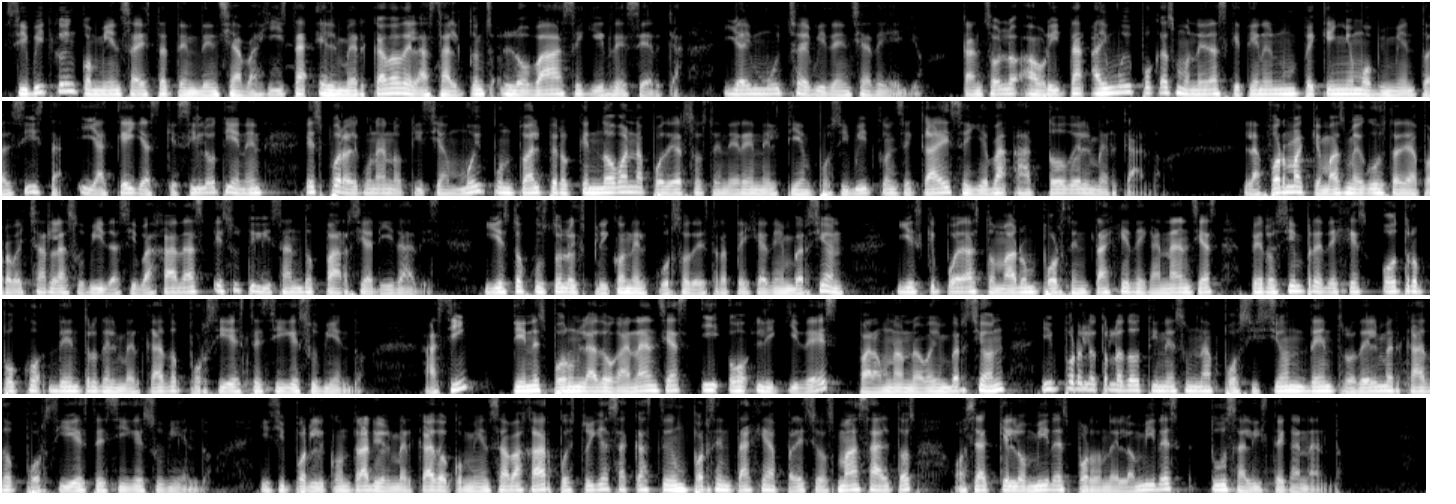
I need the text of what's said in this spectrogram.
Si Bitcoin comienza esta tendencia bajista, el mercado de las altcoins lo va a seguir de cerca, y hay mucha evidencia de ello. Tan solo ahorita hay muy pocas monedas que tienen un pequeño movimiento alcista, y aquellas que sí lo tienen es por alguna noticia muy puntual pero que no van a poder sostener en el tiempo. Si Bitcoin se cae, se lleva a todo el mercado. La forma que más me gusta de aprovechar las subidas y bajadas es utilizando parcialidades, y esto justo lo explico en el curso de estrategia de inversión, y es que puedas tomar un porcentaje de ganancias, pero siempre dejes otro poco dentro del mercado por si este sigue subiendo. Así, tienes por un lado ganancias y o liquidez para una nueva inversión, y por el otro lado tienes una posición dentro del mercado por si este sigue subiendo. Y si por el contrario el mercado comienza a bajar, pues tú ya sacaste un porcentaje a precios más altos, o sea que lo mires por donde lo mires, tú saliste ganando.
